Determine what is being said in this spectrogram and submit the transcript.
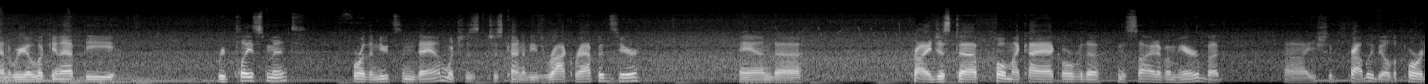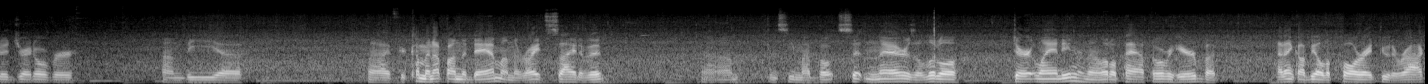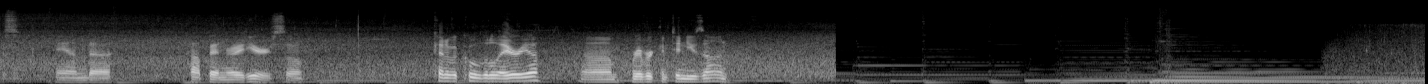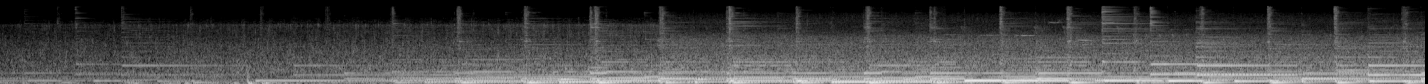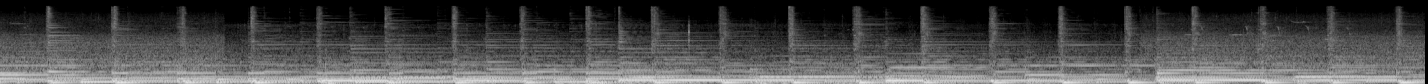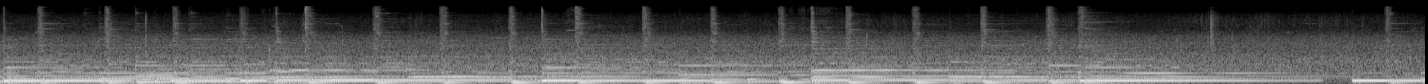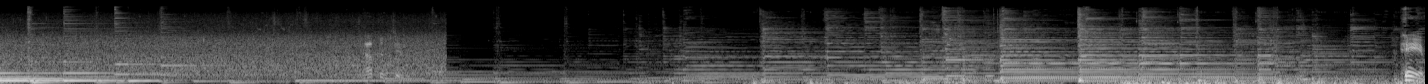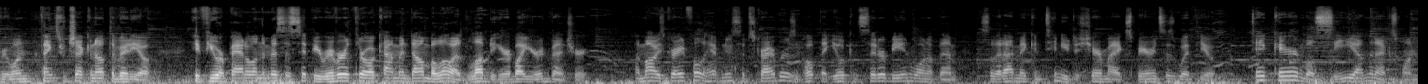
and we are looking at the replacement for the Knutson Dam, which is just kind of these rock rapids here. And uh, probably just uh, pull my kayak over the, the side of them here, but uh, you should probably be able to portage right over on the, uh, uh, if you're coming up on the dam on the right side of it. Um, you can see my boat sitting there. There's a little dirt landing and a little path over here, but I think I'll be able to pull right through the rocks and hop in right here. So kind of a cool little area. Um, river continues on. To. Hey everyone, thanks for checking out the video. If you are paddling the Mississippi River, throw a comment down below. I'd love to hear about your adventure. I'm always grateful to have new subscribers and hope that you'll consider being one of them so that I may continue to share my experiences with you. Take care and we'll see you on the next one.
